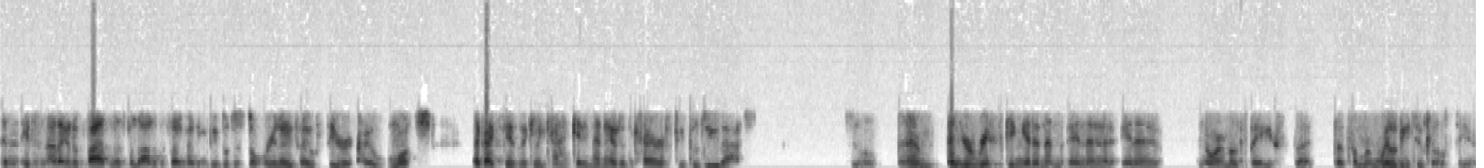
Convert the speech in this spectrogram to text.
and it's not out of badness a lot of the time. I think people just don't realize how ser- how much like I physically can't get in and out of the car if people do that. So, um, and you're risking it in a in a in a normal space that that someone will be too close to you,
